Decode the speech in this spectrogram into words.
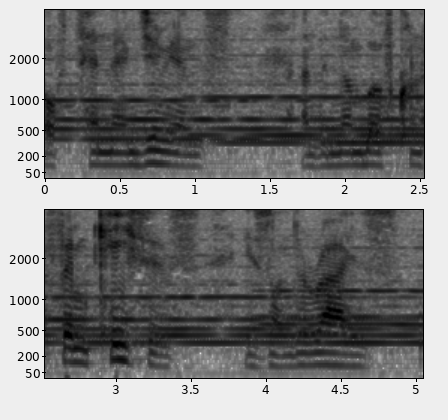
of 10 Nigerians and the number of confirmed cases is on the rise.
